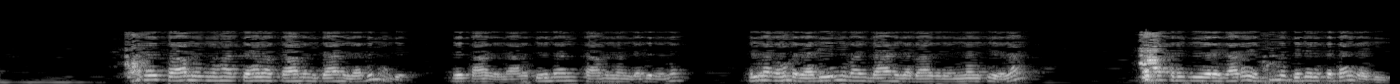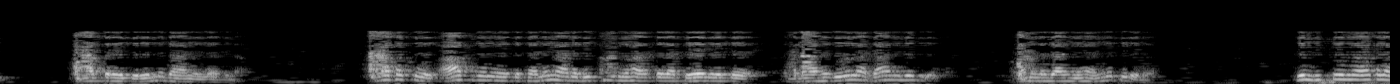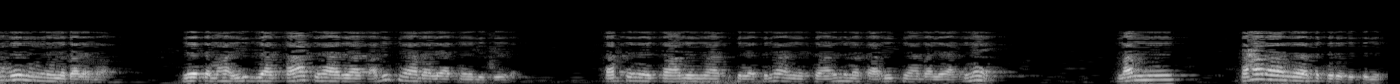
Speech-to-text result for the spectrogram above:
අපේ ස්වාමීන් වහන්සේ අහලා ස්වාමීන් දාන ලැබෙනවද? මේ කාලේලාව තියෙනවා ස්වාමීන් නම් ලැබෙන්නේ නැහැ. එළම කොහොමද වැඩි ඉන්නේ මම දාන ලබාගෙන ඉන්නම් කියලා. ආශ්‍රය ජීවර ගාරේ එන්න දෙදෙනෙක්ටයි වැඩි. ආශ්‍රය පිරෙන්න දාන ලැබෙනවා. ආපසු ආශ්‍රමයට පැමිණ අර විස්තුන් වහන්සේලා පෙරේට අදාහ දෝලා දාන දෙවියෝ. අන්න ගන්න හැන්නේ පිරෙනවා. ඉතින් විස්තුන් වහන්සේලා මොනින් නුන බලනවා. මේක මහ ඉරිදියක් සාක්ෂාරයක් අභිඥා බලයක් නෙවෙයි කියලා. සත්‍යමේ ස්වාමීන් වහන්සේ කියලා කියනවා මේ ස්වාමීන් වහන්සේ අභිඥා බලයක් නෑ. මම මේ සමරාණියට පුරුදු කෙනෙක්.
